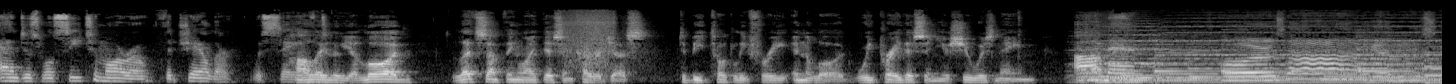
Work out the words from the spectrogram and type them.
And as we'll see tomorrow, the jailer was saved. Hallelujah. Lord, let something like this encourage us to be totally free in the Lord. We pray this in Yeshua's name. Amen. For Zion's sake.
